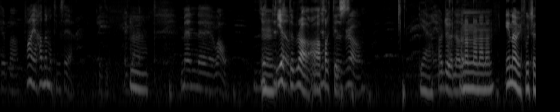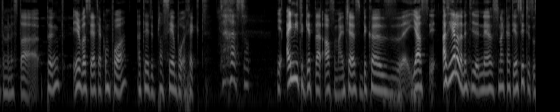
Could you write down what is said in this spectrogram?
Det är bara, fan jag hade någonting att säga. Riktigt. Jag glömde. Mm. Men eh, wow. Mm. Jättebra. Jättebra, ja, faktiskt. Jättebra. Yeah. Har du annan? Någon, någon annan? Innan vi fortsätter med nästa punkt. Jag vill bara säga att jag kom på att det heter placeboeffekt. I need to get that off of my chest because jag, alltså hela den tiden när jag snackat, jag suttit och,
